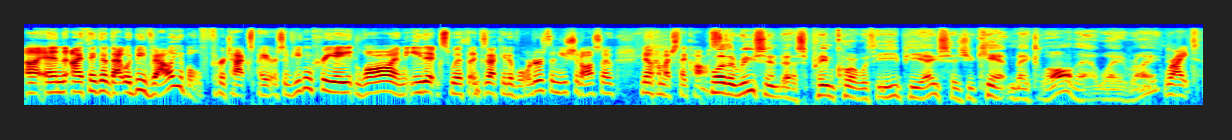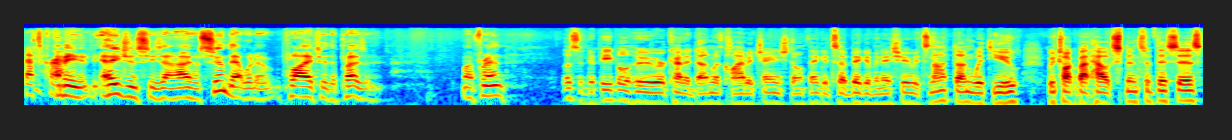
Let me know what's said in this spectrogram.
Uh, and I think that that would be valuable for taxpayers. If you can create law and edicts with executive orders, then you should also know how much they cost. Well, the recent uh, Supreme Court with the EPA says you can't make law that way, right? Right, that's correct. I mean, agencies, and I assume that would apply to the president. My friend? Listen, to people who are kind of done with climate change, don't think it's a big of an issue. It's not done with you. We talk about how expensive this is.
